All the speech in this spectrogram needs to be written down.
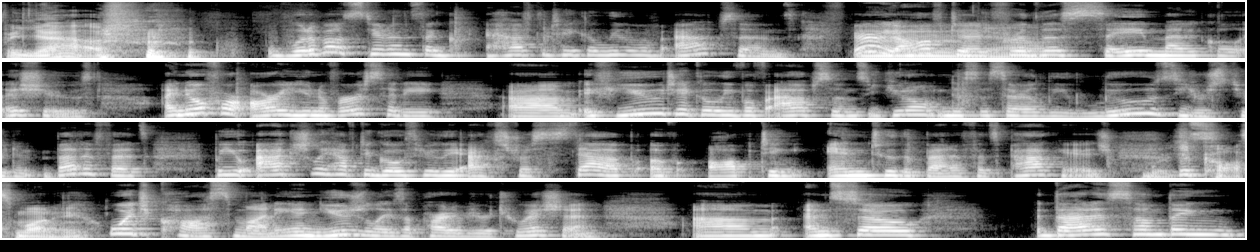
But yeah. what about students that have to take a leave of absence very Mm, often for the same medical issues? I know for our university, um, if you take a leave of absence, you don't necessarily lose your student benefits, but you actually have to go through the extra step of opting into the benefits package, Which This- costs money. which costs money and usually is a part of your tuition. Um, and so that is something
